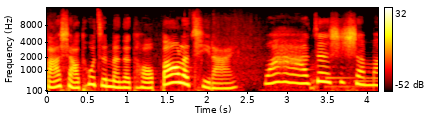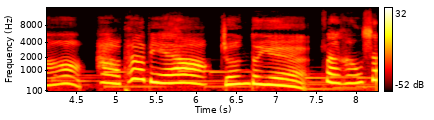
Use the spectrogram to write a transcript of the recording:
把小兔子们的头包了起来。哇，这是什么？好特别哦！真的耶，粉红色、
